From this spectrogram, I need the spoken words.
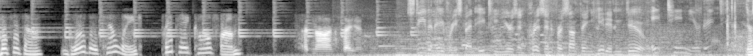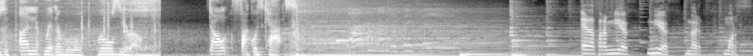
This is a Global Cal-Link prepaid call from Adnan Sayed. Stephen Avery spent 18 years in prison for something he didn't do. 18 years. There's an unwritten rule, rule zero. Don't fuck with cats. Eða bara mjög, mjög mörg morð.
